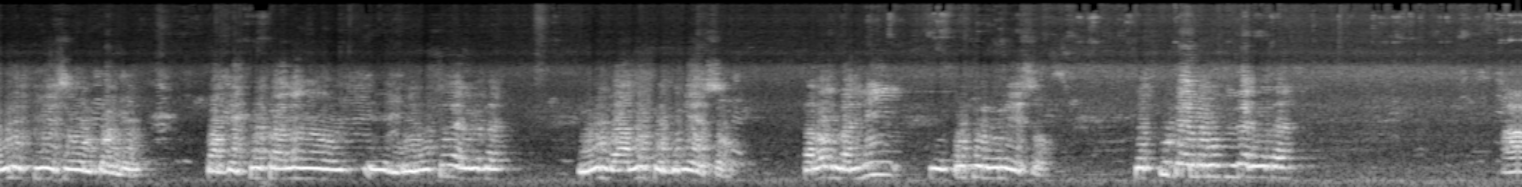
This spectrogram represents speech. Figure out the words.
నూనె ఎక్కువ అనుకోండి మాకు ఎక్కువ కాలం నిమిషాలు కదా నూనె దానిలో కొద్దిగా వేసాం. తర్వాత మళ్ళీ ఇంకొంచెం నూనె వేసాం. ఎక్కువ టైం అవుతుంది కదా ఆ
